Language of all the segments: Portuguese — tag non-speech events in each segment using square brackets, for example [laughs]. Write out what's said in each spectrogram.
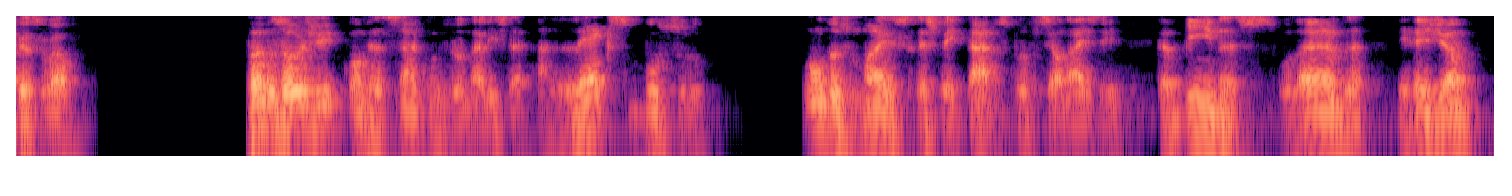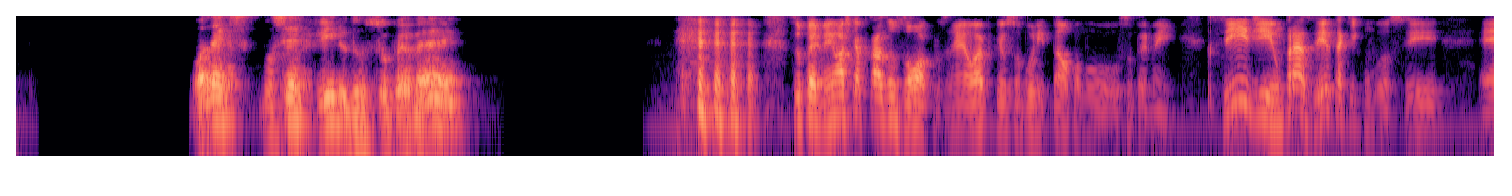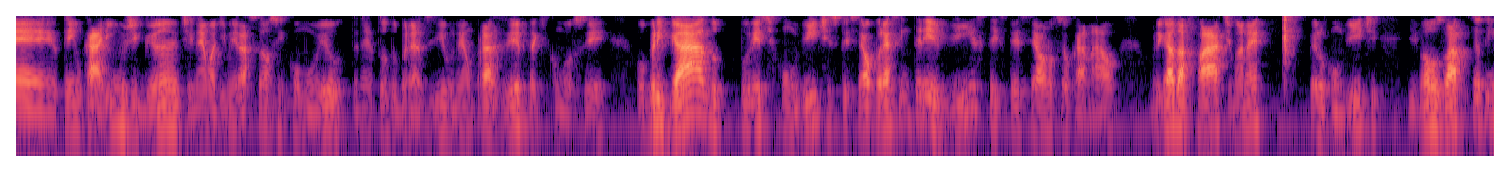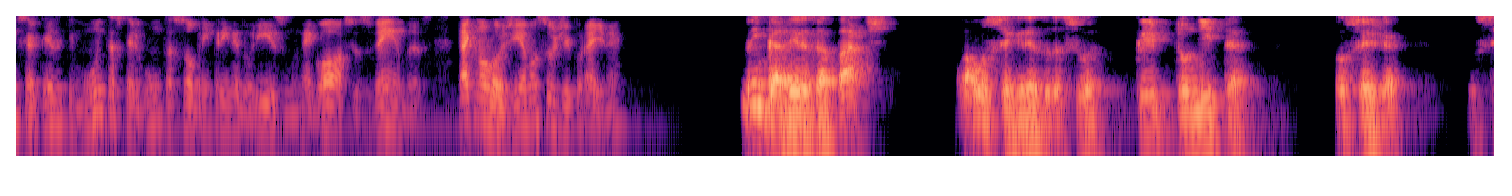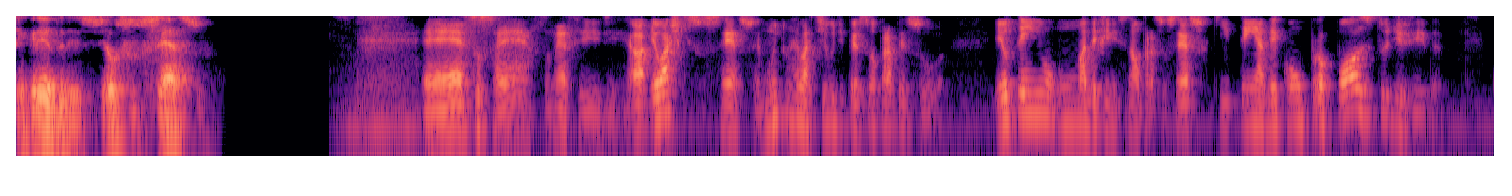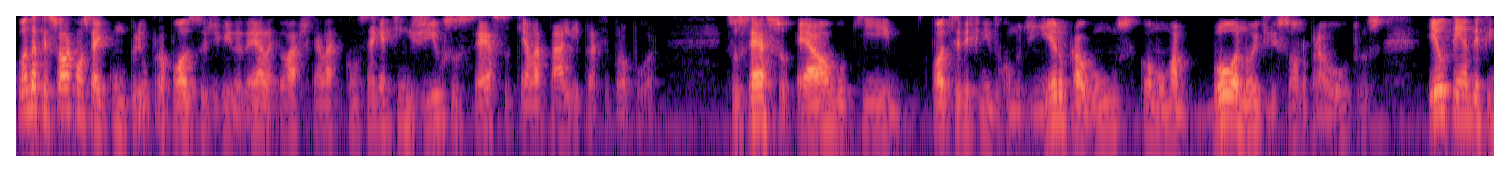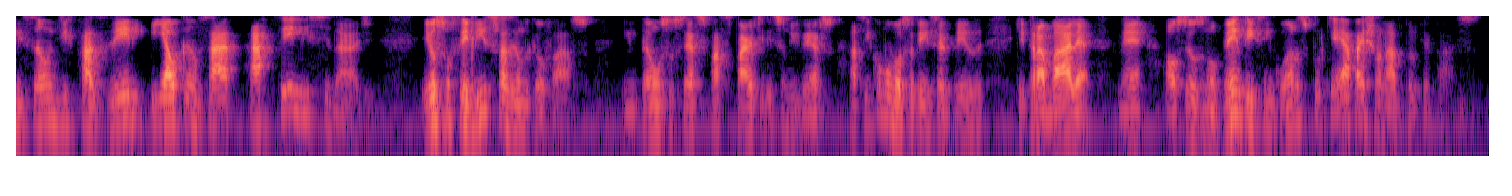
Pessoal. Vamos hoje conversar com o jornalista Alex Bússolo, um dos mais respeitados profissionais de Campinas, Holanda e região. O Alex, você é filho do Superman, hein? [laughs] Superman, eu acho que é por causa dos óculos, né? Ou é porque eu sou bonitão como o Superman. Cid, um prazer estar aqui com você. É, eu tenho um carinho gigante, né? Uma admiração, assim como eu, né? todo o Brasil, né? Um prazer estar aqui com você. Obrigado por esse convite especial, por essa entrevista especial no seu canal. Obrigado a Fátima, né? Pelo convite. E vamos lá, porque eu tenho certeza que muitas perguntas sobre empreendedorismo, negócios, vendas, tecnologia vão surgir por aí, né? Brincadeiras à parte, qual o segredo da sua criptonita? Ou seja, o segredo de seu sucesso? É, sucesso, né, Cid? Eu acho que sucesso é muito relativo de pessoa para pessoa. Eu tenho uma definição para sucesso que tem a ver com o propósito de vida. Quando a pessoa consegue cumprir o propósito de vida dela, eu acho que ela consegue atingir o sucesso que ela está ali para se propor. Sucesso é algo que pode ser definido como dinheiro para alguns, como uma boa noite de sono para outros. Eu tenho a definição de fazer e alcançar a felicidade. Eu sou feliz fazendo o que eu faço. Então o sucesso faz parte desse universo. Assim como você tem certeza que trabalha né, aos seus 95 anos porque é apaixonado pelo que faz.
